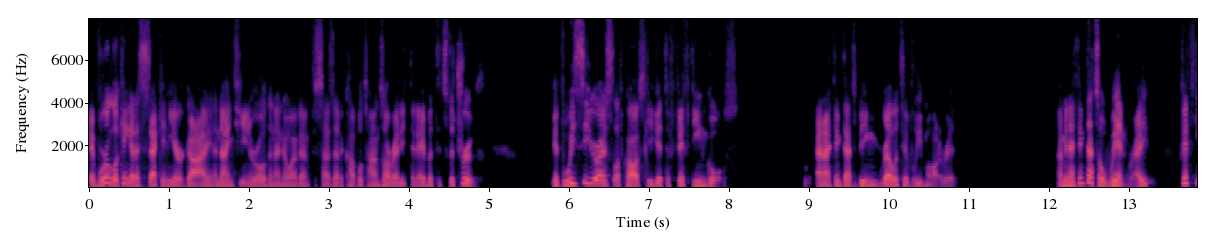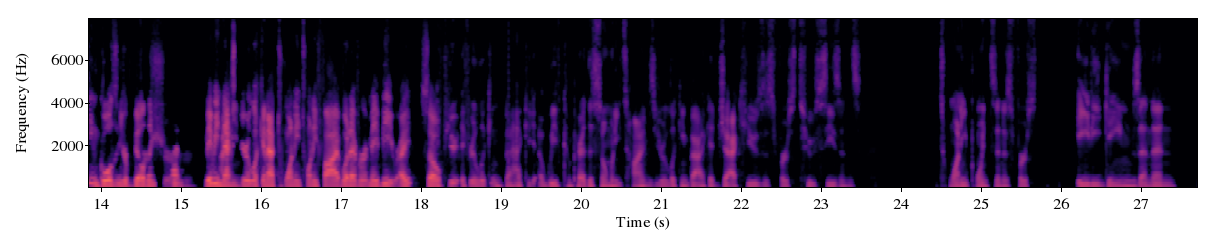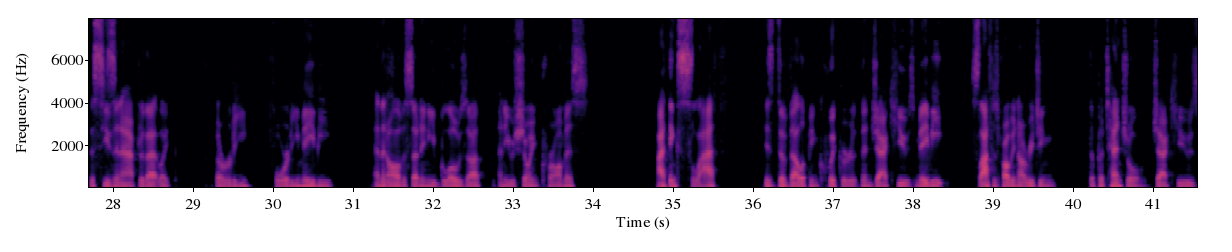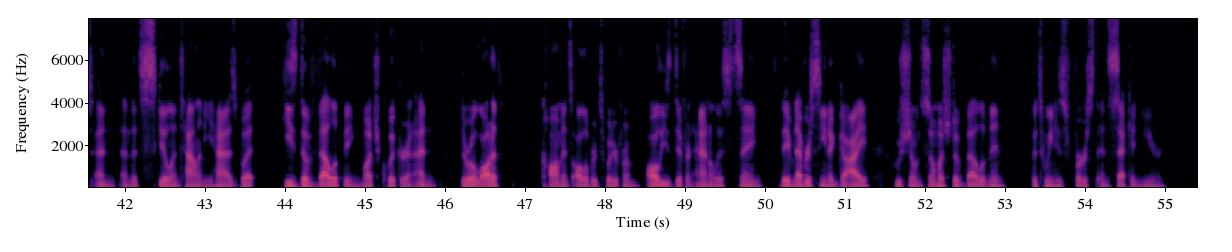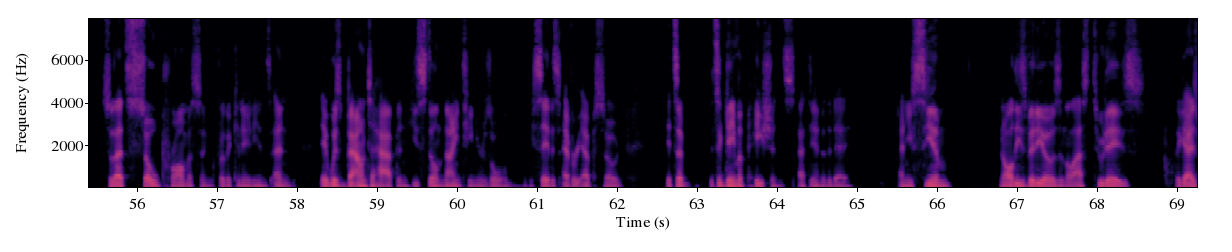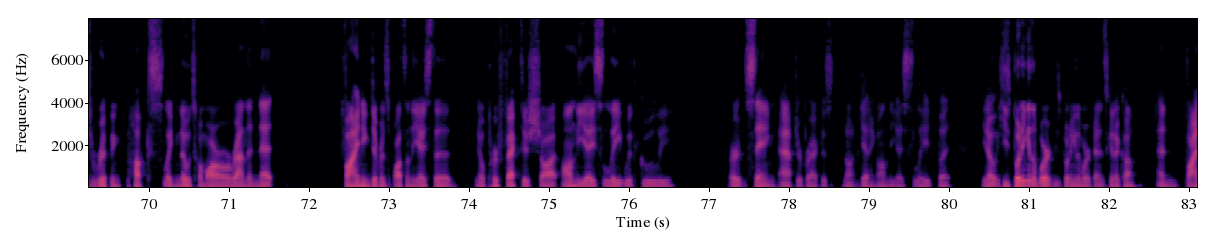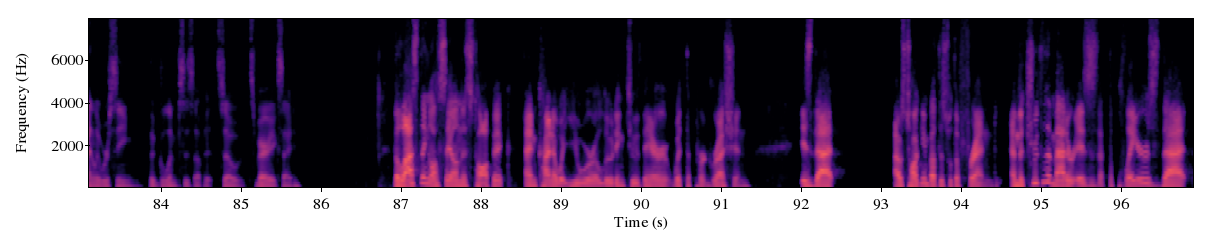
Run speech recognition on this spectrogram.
if we're looking at a second year guy, a 19 year old, and I know I've emphasized that a couple times already today, but it's the truth. If we see Juraj Slafkovsky get to 15 goals, and I think that's being relatively moderate. I mean, I think that's a win, right? 15 goals in your building. sure. Maybe I next year you're looking at 20, 25, whatever it may be, right? So if you're if you're looking back, we've compared this so many times. You're looking back at Jack Hughes' first two seasons, 20 points in his first 80 games, and then the season after that, like 30, 40 maybe. And then all of a sudden he blows up and he was showing promise. I think Slav is developing quicker than Jack Hughes. Maybe Slav is probably not reaching the potential Jack Hughes and and the skill and talent he has, but he's developing much quicker. And, and there were a lot of comments all over Twitter from all these different analysts saying they've never seen a guy who's shown so much development between his first and second year. So that's so promising for the Canadiens. And it was bound to happen. He's still 19 years old. We say this every episode. It's a it's a game of patience at the end of the day. And you see him in all these videos in the last 2 days, the guy's ripping pucks like no tomorrow around the net, finding different spots on the ice to, you know, perfect his shot on the ice late with Gooley or staying after practice, not getting on the ice late, but you know, he's putting in the work. He's putting in the work and it's going to come. And finally we're seeing the glimpses of it. So it's very exciting. The last thing I'll say on this topic, and kind of what you were alluding to there with the progression, is that I was talking about this with a friend, and the truth of the matter is, is that the players that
